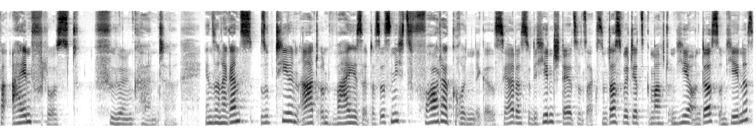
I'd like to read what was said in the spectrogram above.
beeinflusst fühlen könnte. In so einer ganz subtilen Art und Weise. Das ist nichts Vordergründiges, ja, dass du dich hinstellst und sagst, und das wird jetzt gemacht und hier und das und jenes,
